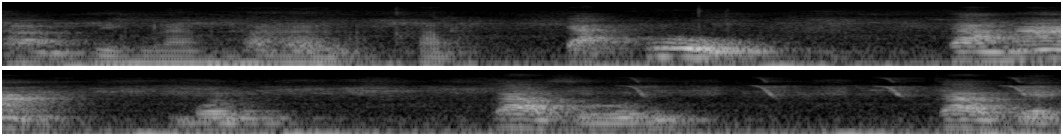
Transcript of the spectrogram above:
ครับวิ่งล่างห้าครับจับคู่เก้าห้าบน เก้าศูนย์เก้าเจ็ด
